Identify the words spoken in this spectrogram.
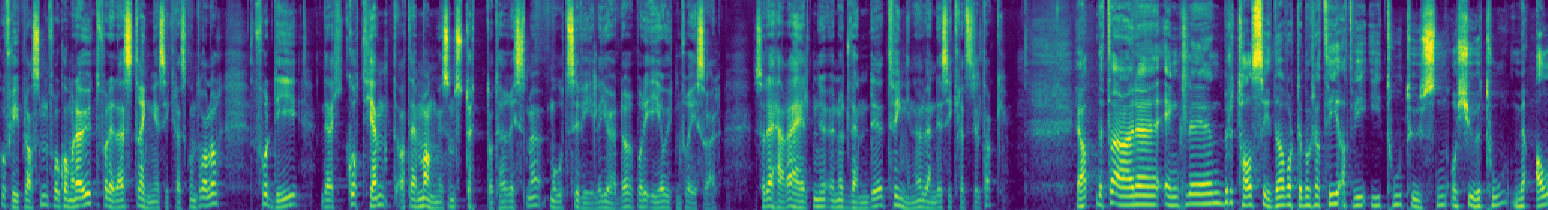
på flyplassen for å komme deg ut, fordi det er strenge sikkerhetskontroller. Fordi det er godt kjent at det er mange som støtter terrorisme mot sivile jøder, både i og utenfor Israel. Så det her er helt nødvendige, tvingende nødvendige sikkerhetstiltak. Ja, dette er eh, egentlig en brutal side av vårt demokrati at vi i 2022, med all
